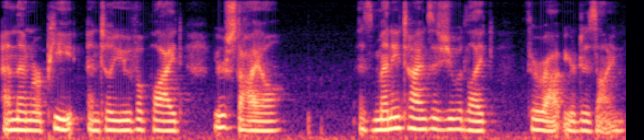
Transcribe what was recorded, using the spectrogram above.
and then repeat until you've applied your style as many times as you would like throughout your design.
